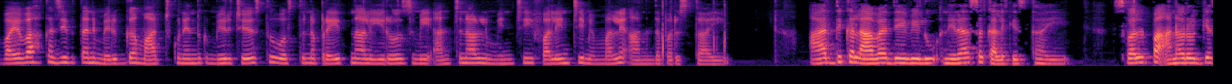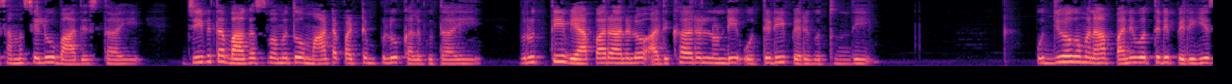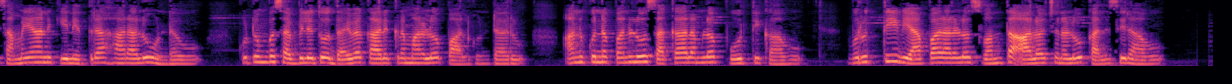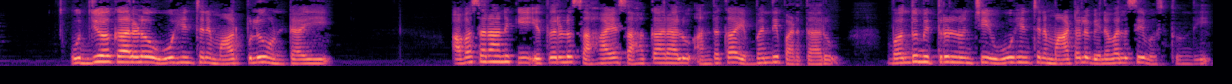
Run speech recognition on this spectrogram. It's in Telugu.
వైవాహిక జీవితాన్ని మెరుగ్గా మార్చుకునేందుకు మీరు చేస్తూ వస్తున్న ప్రయత్నాలు ఈరోజు మీ అంచనాలను మించి ఫలించి మిమ్మల్ని ఆనందపరుస్తాయి. ఆర్థిక లావాదేవీలు నిరాశ కలిగిస్తాయి. స్వల్ప అనారోగ్య సమస్యలు బాధిస్తాయి. జీవిత భాగస్వామితో మాట పట్టింపులు కలుగుతాయి. వృత్తి వ్యాపారాలలో అధికారుల నుండి ఒత్తిడి పెరుగుతుంది. ఉద్యోగమున పని ఒత్తిడి పెరిగి సమయానికి నిద్రాహారాలు ఉండవు. కుటుంబ సభ్యులతో దైవ కార్యక్రమాలలో పాల్గొంటారు. అనుకున్న పనులు సకాలంలో పూర్తి కావు. వృత్తి వ్యాపారాలలో స్వంత ఆలోచనలు కలిసి రావు. ఉద్యోగాలలో ఊహించని మార్పులు ఉంటాయి. అవసరానికి ఇతరుల సహాయ సహకారాలు అందక ఇబ్బంది పడతారు. బంధుమిత్రుల నుంచి ఊహించని మాటలు వినవలసి వస్తుంది.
